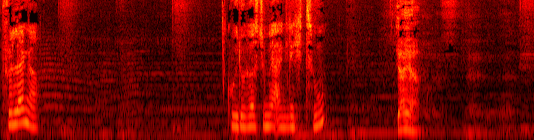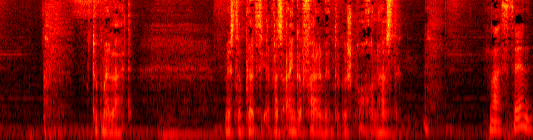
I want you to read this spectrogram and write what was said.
Für länger. Guido, hörst du mir eigentlich zu? Ja, ja. Tut mir leid. Mir ist da plötzlich etwas eingefallen, wenn du gesprochen hast. Was denn?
